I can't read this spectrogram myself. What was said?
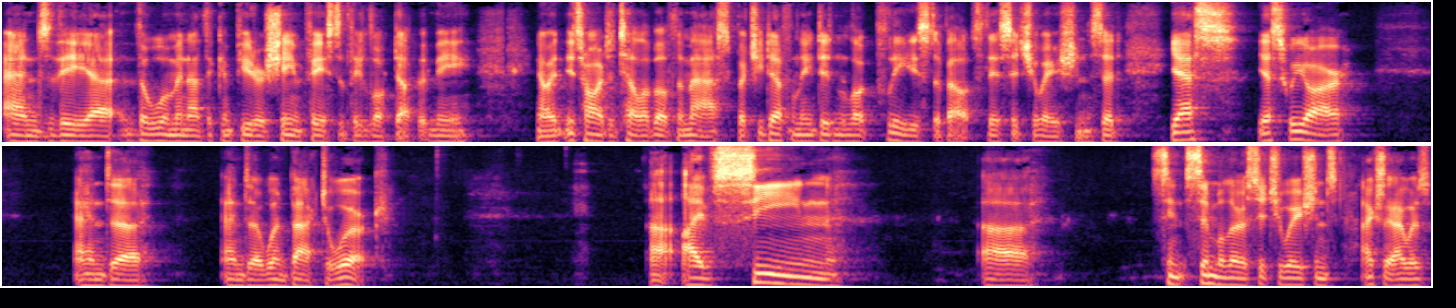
And the uh, the woman at the computer shamefacedly looked up at me you know, it, it's hard to tell above the mask, but she definitely didn't look pleased about this situation. Said, "Yes, yes, we are," and uh, and uh, went back to work. Uh, I've seen uh, seen similar situations. Actually, I was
